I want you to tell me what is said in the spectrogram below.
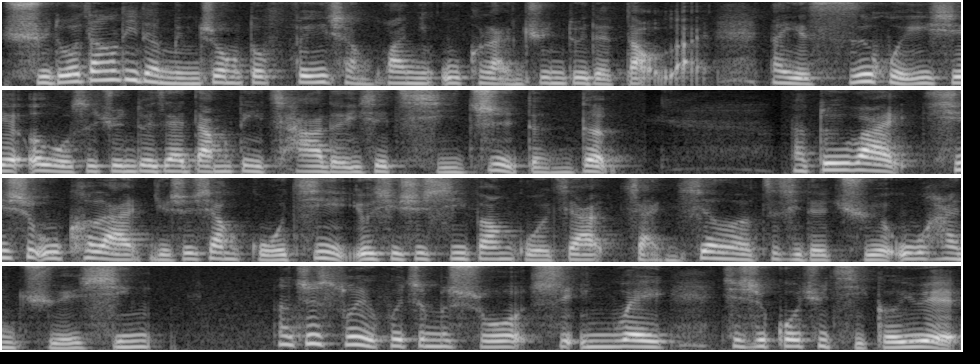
许多当地的民众都非常欢迎乌克兰军队的到来，那也撕毁一些俄罗斯军队在当地插的一些旗帜等等。那对外，其实乌克兰也是向国际，尤其是西方国家展现了自己的觉悟和决心。那之所以会这么说，是因为其实过去几个月，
